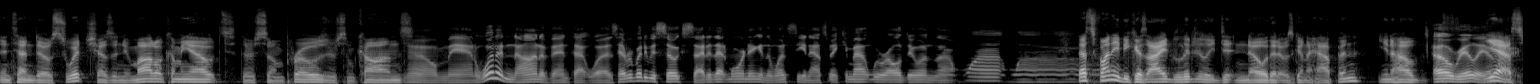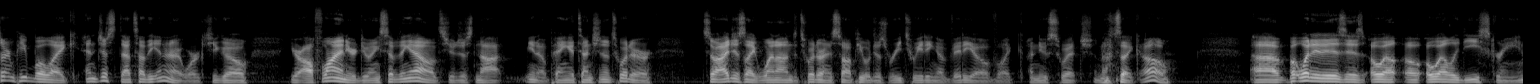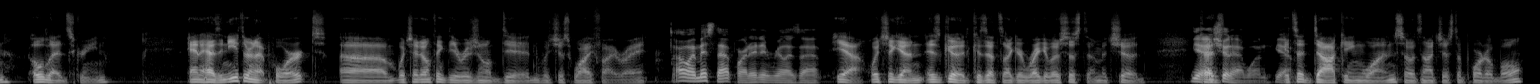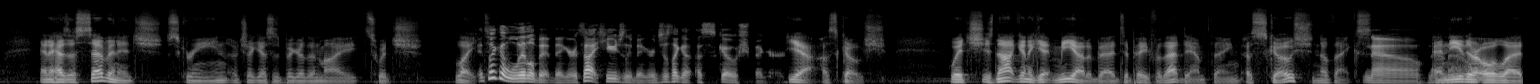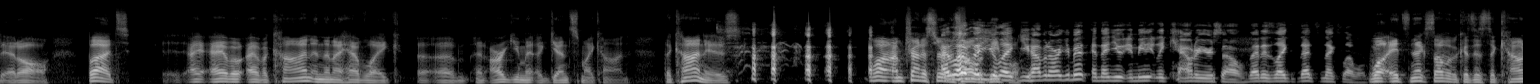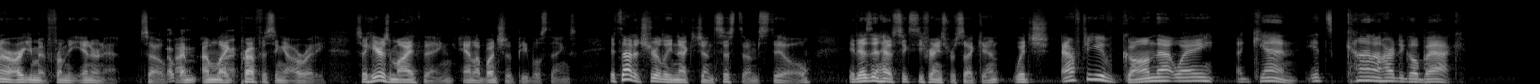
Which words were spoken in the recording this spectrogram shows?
Nintendo Switch has a new model coming out. There's some pros or some cons. Oh man, what a non-event that was! Everybody was so excited that morning, and then once the announcement came out, we were all doing the wah, wah. That's funny because I literally didn't know that it was going to happen. You know how? Oh really? Yeah, certain people like, and just that's how the internet works. You go, you're offline, you're doing something else, you're just not, you know, paying attention to Twitter. So I just like went on to Twitter and I saw people just retweeting a video of like a new Switch, and I was like, oh. Uh, but what it is is OL, O- OLED screen, OLED screen, and it has an Ethernet port, um, which I don't think the original did, was just Wi-Fi, right? Oh, I missed that part. I didn't realize that. Yeah, which again is good because that's like a regular system. It should. Yeah, it should have one. Yeah. It's a docking one, so it's not just a portable. And it has a seven inch screen, which I guess is bigger than my Switch Lite. It's like a little bit bigger. It's not hugely bigger. It's just like a, a skosh bigger. yeah, a skosh. Which is not going to get me out of bed to pay for that damn thing. A skosh? No thanks. No, no and no. neither OLED at all. But uh, I, I have a I have a con, and then I have like a, a, an argument against my con. The con is, well, I'm trying to service I love that you like you have an argument and then you immediately counter yourself. That is like that's next level. Well, it's next level because it's the counter argument from the internet. So Okay. I'm, I'm like Alright. prefacing it already. So here's my thing and a bunch of people's things. It's not a truly next gen system still. It doesn't have 60 frames per second, which after you've gone that way, again, it's kind of hard to go back.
